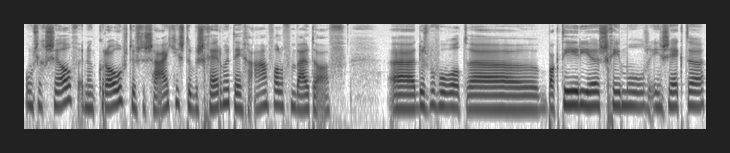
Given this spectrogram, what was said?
om zichzelf en hun kroost, dus de zaadjes, te beschermen tegen aanvallen van buitenaf. Dus bijvoorbeeld bacteriën, schimmels, insecten.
